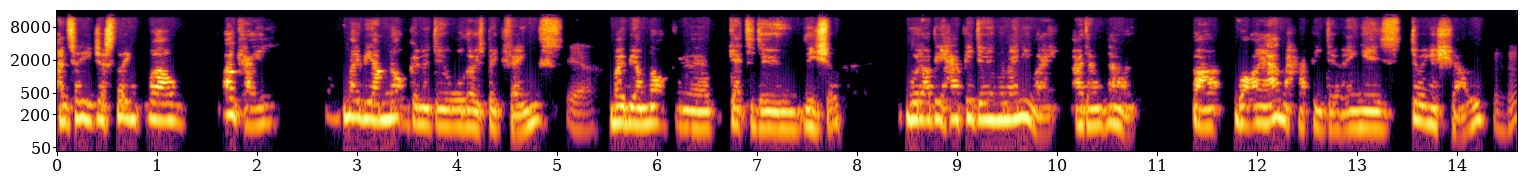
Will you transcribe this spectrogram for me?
And so you just think, well, okay, maybe I'm not going to do all those big things. Yeah. Maybe I'm not going to get to do these shows. Would I be happy doing them anyway? I don't know. But what I am happy doing is doing a show. hmm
